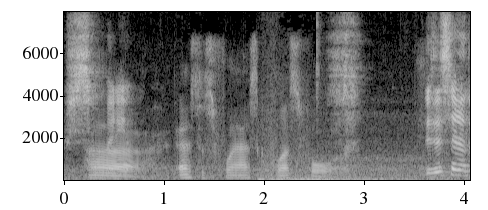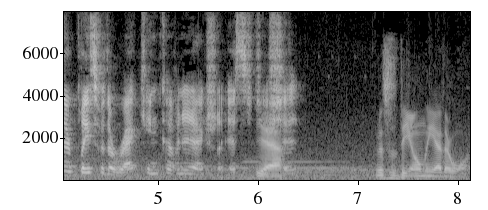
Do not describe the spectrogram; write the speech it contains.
So many. Ah, Estus flask plus four. Is this another place where the Rat King Covenant actually to Yeah. shit? This is the only other one.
